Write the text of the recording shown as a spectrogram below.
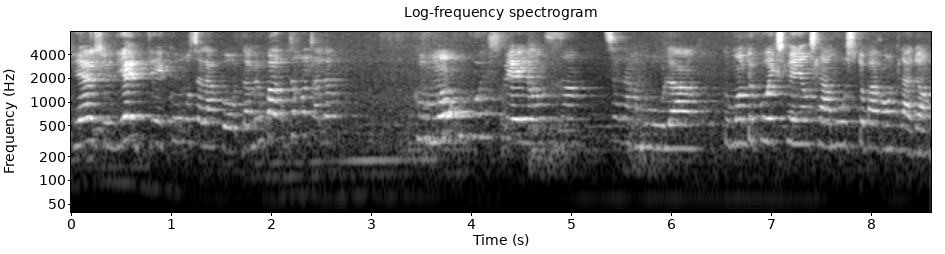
Bien, je dis, courses à la porte. Mais pas comment vous pouvez expérience ça C'est l'amour là? Comment tu peux expérience l'amour si tu pas rentres là-dedans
